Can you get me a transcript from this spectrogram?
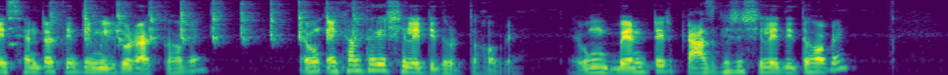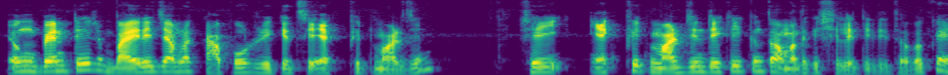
এই সেন্টার তিনটি মিল করে রাখতে হবে এবং এখান থেকে সেলাইটি ধরতে হবে। এবং ব্যান্ডের কাজ ঘেঁষে সেলাই দিতে হবে। এবং ব্যান্ডের বাইরে যে আমরা কাপড় রেখেছি এক ফিট মার্জিন, সেই এক ফিট মার্জিন রেখেই কিন্তু আমাদেরকে সেলাইটি দিতে হবে, ওকে?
